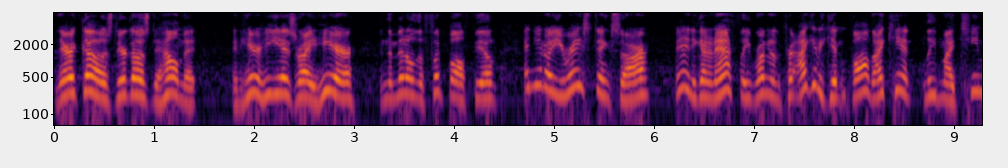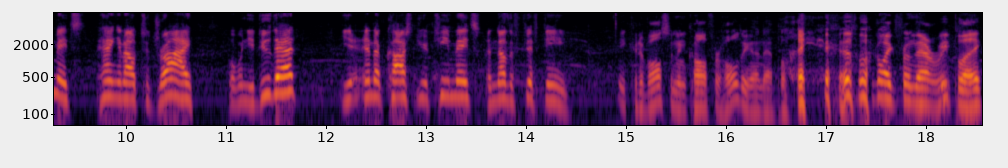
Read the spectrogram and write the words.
There it goes. There goes the helmet. And here he is right here in the middle of the football field. And, you know, your instincts are, man, you got an athlete running the. I got to get involved. I can't leave my teammates hanging out to dry. But when you do that, you end up costing your teammates another 15. He could have also been called for holding on that play. it looked like from that replay.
